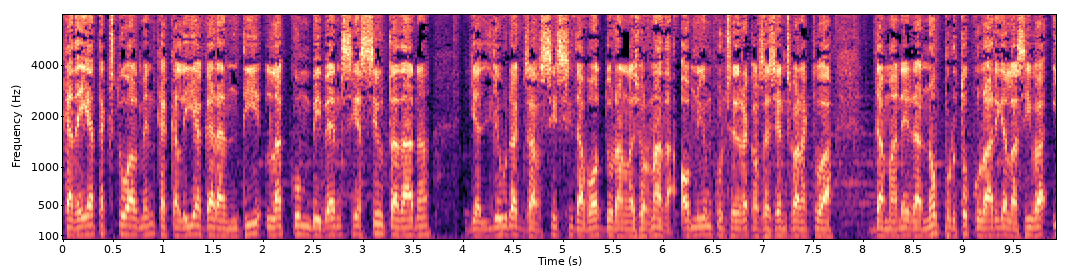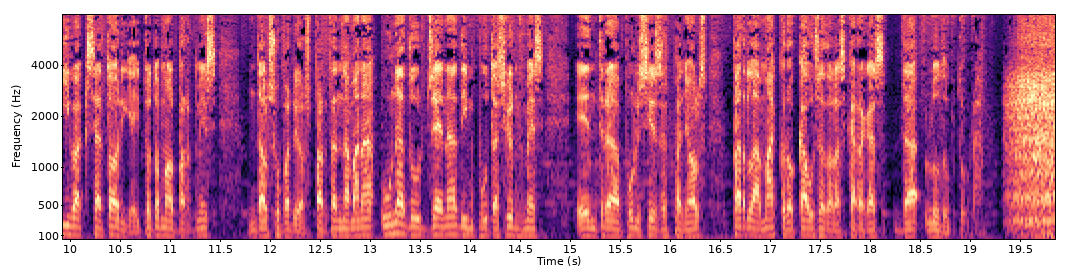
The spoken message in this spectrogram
que deia textualment que calia garantir la convivència ciutadana i el lliure exercici de vot durant la jornada. Òmnium considera que els agents van actuar de manera no protocolària, lesiva i vexatòria, i tot amb el permís dels superiors. Per tant, demana una dotzena d'imputacions més entre policies espanyols per la macrocausa de les càrregues de l'1 d'octubre.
